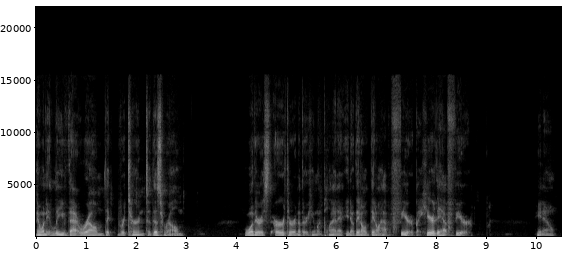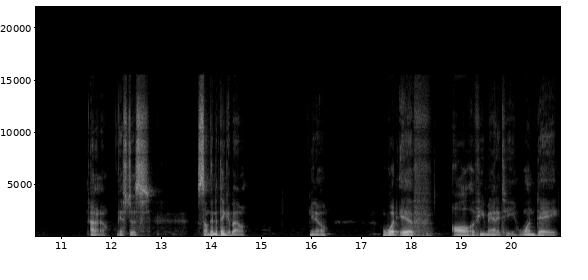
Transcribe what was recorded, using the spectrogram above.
And when they leave that realm, they return to this realm whether it's Earth or another human planet, you know, they don't they don't have a fear. But here they have fear. You know, I don't know. It's just something to think about. You know, what if all of humanity one day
